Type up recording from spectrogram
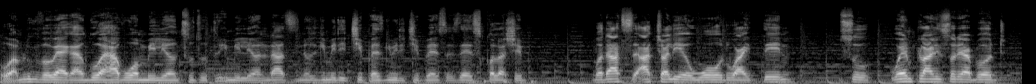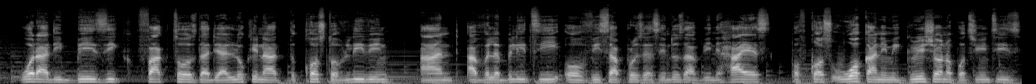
oh i'm looking for where i can go. I have one million two to three million. That's you know give me the cheapest give me the cheapest. Is there a scholarship? But that's actually a worldwide thing. So when planning study abroad what are the basic factors that they are looking at? The cost of living and availability of visa processing. Those have been the highest of course work and immigration opportunities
